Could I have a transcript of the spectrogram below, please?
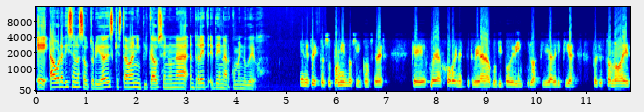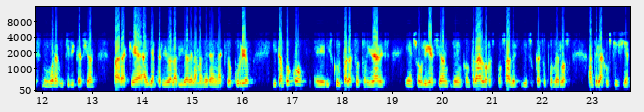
eh, ahora dicen las autoridades que estaban implicados en una red de narcomenudeo. En efecto, suponiendo sin conceder que fueran jóvenes que tuvieran algún tipo de vínculo actividad delictiva, pues esto no es ninguna justificación para que hayan perdido la vida de la manera en la que ocurrió y tampoco disculpa a las autoridades en su obligación de encontrar a los responsables y en su caso ponerlos ante la justicia.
